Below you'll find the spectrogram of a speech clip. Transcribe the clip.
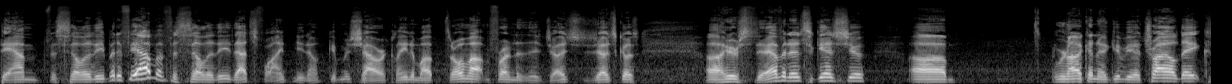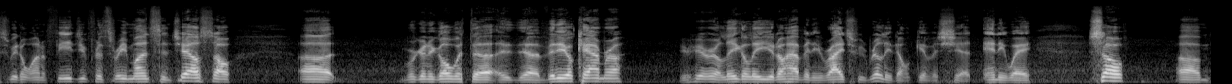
damn facility. But if you have a facility, that's fine. You know, give them a shower, clean them up, throw them out in front of the judge. The judge goes, uh, "Here's the evidence against you. Um, we're not going to give you a trial date because we don't want to feed you for three months in jail. So uh, we're going to go with the, the video camera. You're here illegally. You don't have any rights. We really don't give a shit anyway. So." Um,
